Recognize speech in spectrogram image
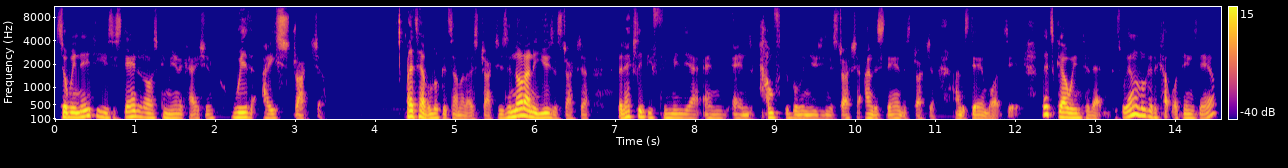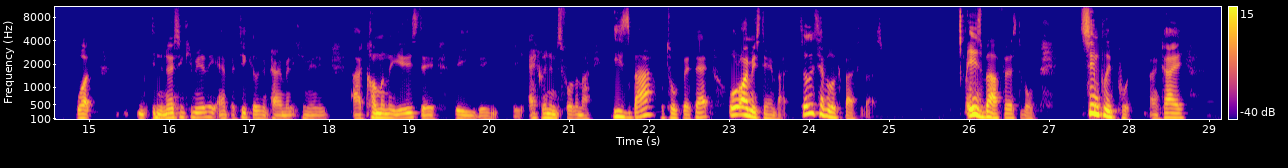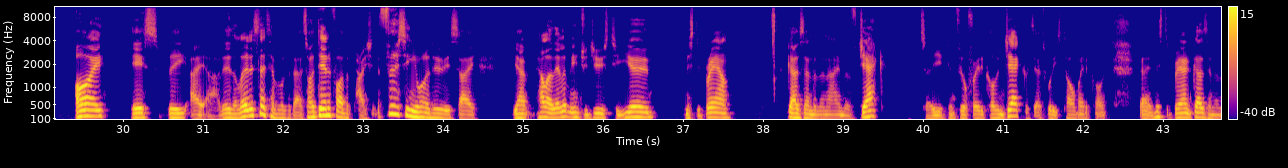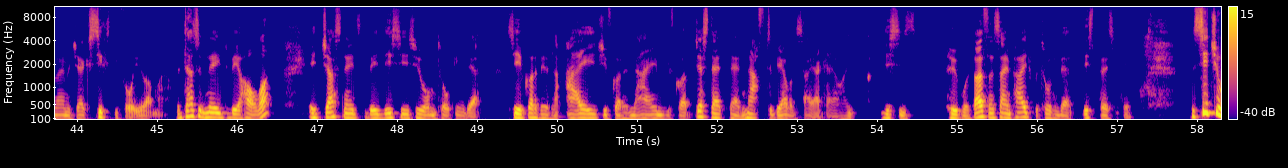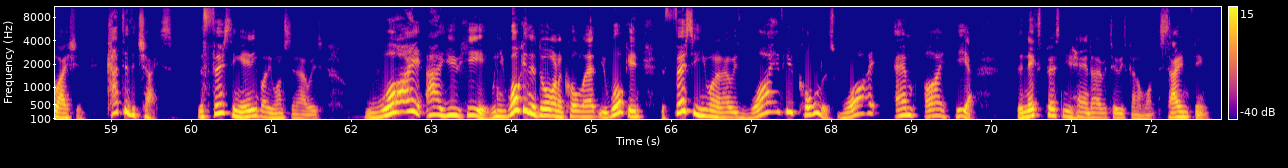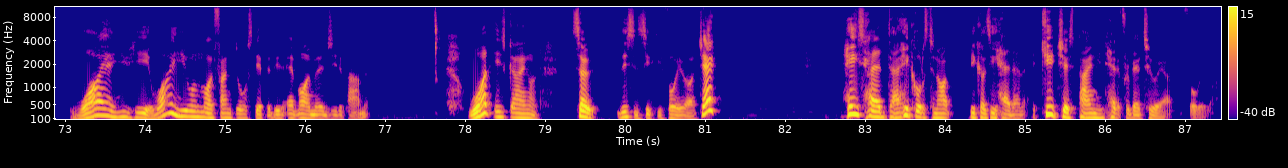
So we need to use a standardized communication with a structure. Let's have a look at some of those structures and not only use a structure, but actually be familiar and, and comfortable in using the structure, understand the structure, understand why it's there. Let's go into that because we're going to look at a couple of things now. What in the nursing community and particularly in the paramedic community are commonly used. The, the, the, the acronyms for them are ISBAR, we'll talk about that, or I understand both. So let's have a look at both of those. ISBAR, first of all, simply put, okay, I S B A R. They're the letters. Let's have a look at those. So identify the patient. The first thing you want to do is say, yeah, hello there, let me introduce to you Mr. Brown, goes under the name of Jack. So you can feel free to call him Jack because that's what he's told me to call him. Okay, Mr. Brown goes under the name of Jack, 64 year old male. It doesn't need to be a whole lot. It just needs to be this is who I'm talking about. So you've got a bit of an age, you've got a name, you've got just that, that enough to be able to say, okay, I, this is who we're both on the same page. We're talking about this person here. The situation, cut to the chase. The first thing anybody wants to know is, why are you here? When you walk in the door on a call out, you walk in, the first thing you want to know is, why have you called us? Why am I here? The next person you hand over to is going to want the same thing. Why are you here? Why are you on my front doorstep at, the, at my emergency department? What is going on? So this is 64 year old Jack. He's had, uh, he called us tonight because he had an acute chest pain. He'd had it for about two hours before we arrived.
